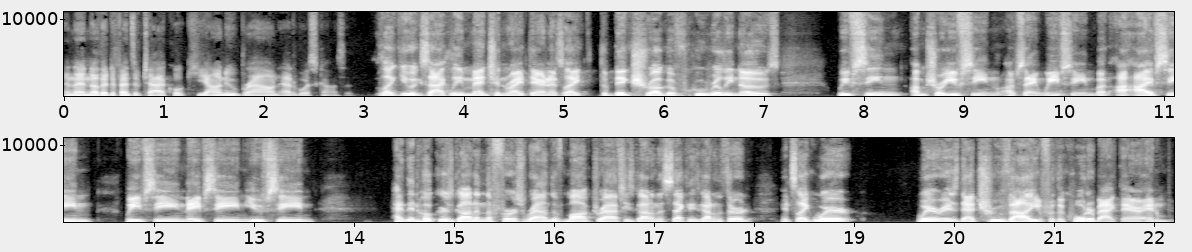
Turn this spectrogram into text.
and then another defensive tackle, Keanu Brown out of Wisconsin. Like you exactly mentioned right there, and it's like the big shrug of who really knows. We've seen, I'm sure you've seen, I'm saying we've seen, but I, have seen, we've seen, they've seen, you've seen. Hendon Hooker's gone in the first round of mock drafts. He's gone in the second, he's gone in the third. It's like where where is that true value for the quarterback there? And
